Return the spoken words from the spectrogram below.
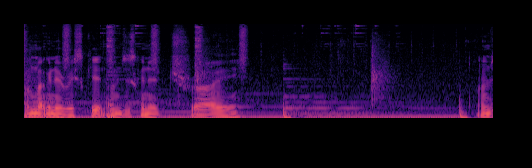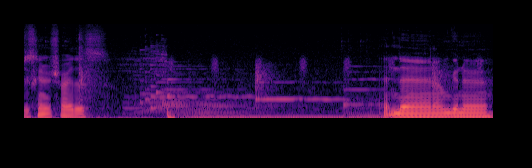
I'm not gonna risk it, I'm just gonna try. I'm just gonna try this. And then I'm gonna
